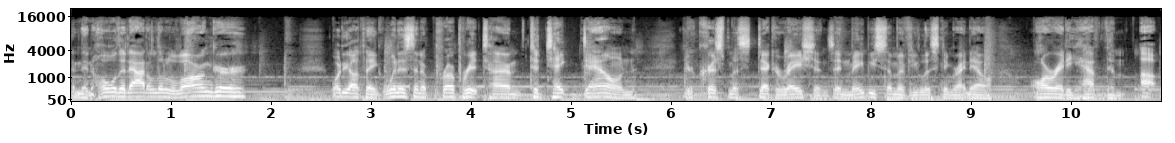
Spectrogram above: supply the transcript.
and then hold it out a little longer. What do y'all think? When is an appropriate time to take down your Christmas decorations? And maybe some of you listening right now already have them up.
